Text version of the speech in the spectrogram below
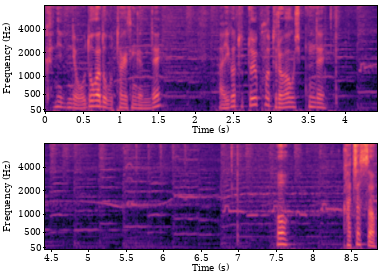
큰일인데 오도가도 못하게 생겼는데? 아 이것도 뚫고 들어가고 싶은데 어? 갇혔어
